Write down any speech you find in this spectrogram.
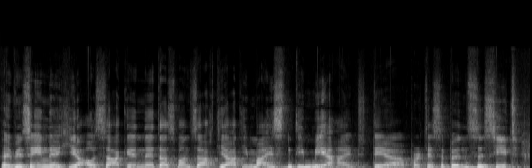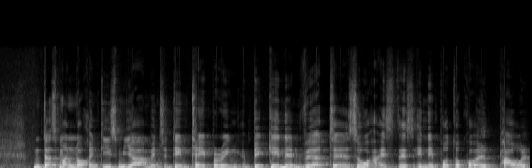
Wir sehen hier Aussagen, dass man sagt, ja, die meisten, die Mehrheit der Participants sieht dass man noch in diesem Jahr mit dem Tapering beginnen wird. So heißt es in dem Protokoll. Paul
